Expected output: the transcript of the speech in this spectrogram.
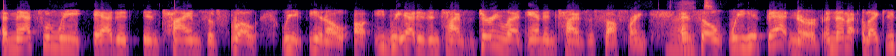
and that's when we added in times of well, we you know uh, we added in times during Lent and in times of suffering, and so we hit that nerve. And then, like you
